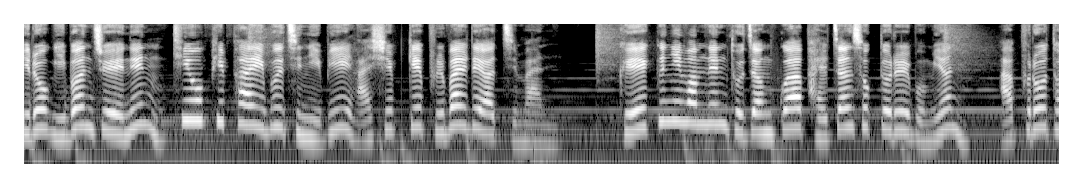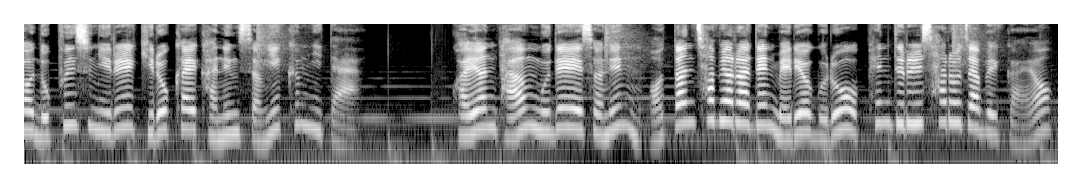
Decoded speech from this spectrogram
비록 이번 주에는 TOP5 진입이 아쉽게 불발되었지만 그의 끊임없는 도전과 발전 속도를 보면 앞으로 더 높은 순위를 기록할 가능성이 큽니다. 과연 다음 무대에서는 어떤 차별화된 매력으로 팬들을 사로잡을까요?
